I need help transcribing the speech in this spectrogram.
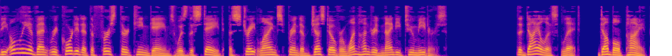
The only event recorded at the first 13 games was the stade, a straight-line sprint of just over 192 metres. The diaulos lit, double pipe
